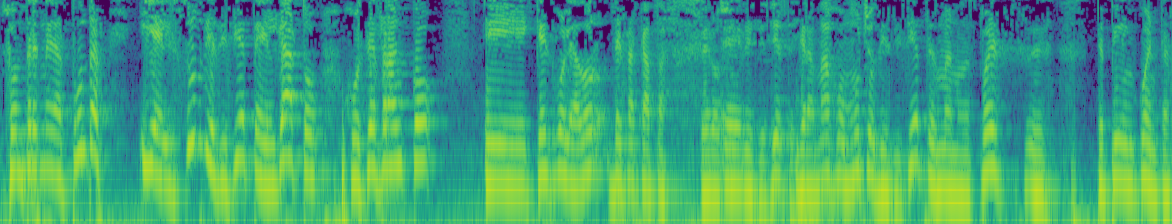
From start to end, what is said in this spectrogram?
Son tres medias puntas. Y el sub-17, el gato, José Franco, eh, que es goleador de esa capa. Pero Eh, sub-17. Gramajo, muchos 17, hermano. Después eh, te piden cuentas.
